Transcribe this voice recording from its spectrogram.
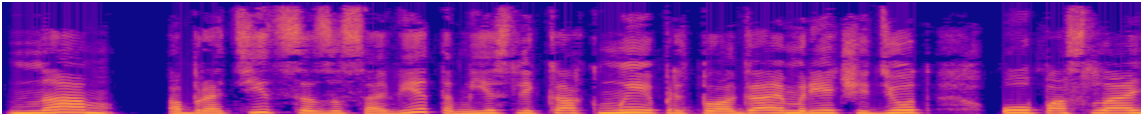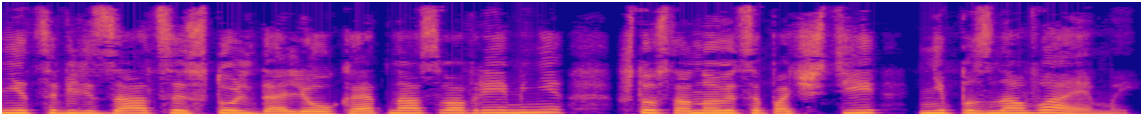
нам обратиться за советом, если, как мы предполагаем, речь идет о послании цивилизации столь далекой от нас во времени, что становится почти непознаваемой?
